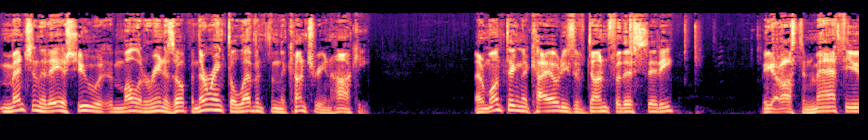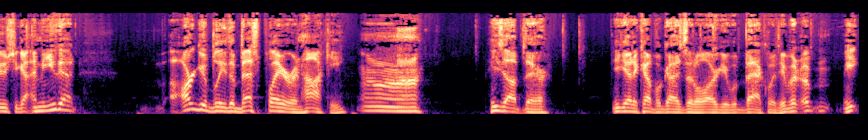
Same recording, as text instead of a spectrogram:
mention that ASU Mullett Arena is open. They're ranked 11th in the country in hockey. And one thing the Coyotes have done for this city, you got Auston Matthews. You got, I mean, you got arguably the best player in hockey. Uh, he's up there. You got a couple guys that'll argue with- back with you, but uh, he,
